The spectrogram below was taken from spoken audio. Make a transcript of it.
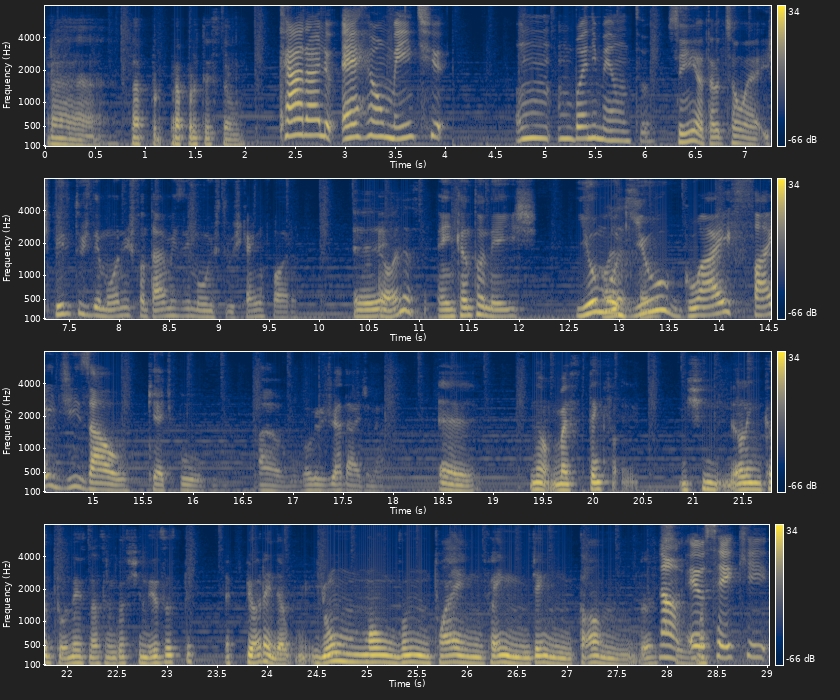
pra, pra, pra proteção. Caralho, é realmente um, um banimento. Sim, a tradução é espíritos, demônios, fantasmas e monstros caem fora. É, olha só. É em cantonês. Yumogil Guai Fai Jizao, que é tipo ah, o de verdade, né? É. Não, mas tem que. Em chin... Ela em cantonês, nas línguas chinesas, tem- é pior ainda. Não, eu sei que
